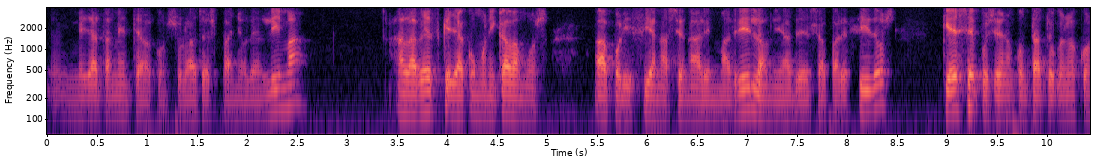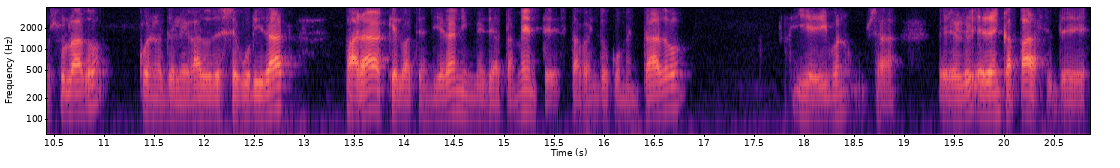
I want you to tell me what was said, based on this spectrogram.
inmediatamente al consulado español en Lima, a la vez que ya comunicábamos a Policía Nacional en Madrid, la unidad de desaparecidos, que se pusieron en contacto con el consulado, con el delegado de seguridad, para que lo atendieran inmediatamente. Estaba indocumentado y, bueno, o sea, era incapaz de,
